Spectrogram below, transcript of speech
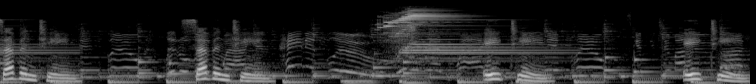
17 17 18 18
